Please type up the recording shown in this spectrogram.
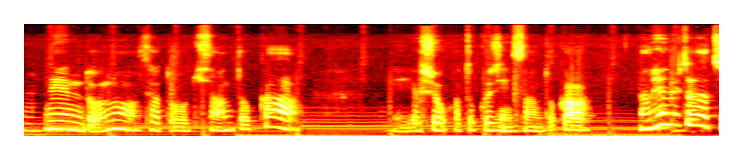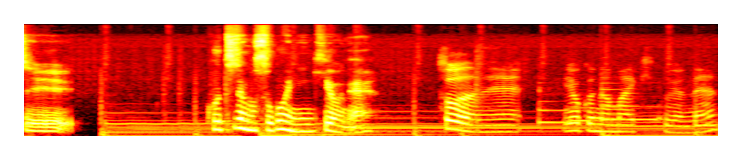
うん。粘土の佐藤木さんとかえー吉岡徳仁さんとかあの辺の人たちこっちでもすごい人気よね。そうだねよく名前聞くよね。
